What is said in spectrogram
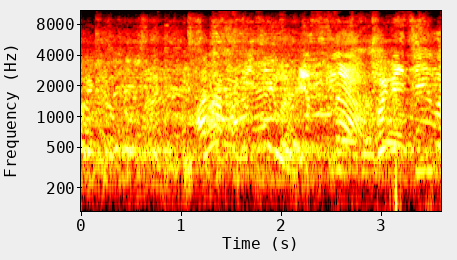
приближение, она победила. Весна победила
